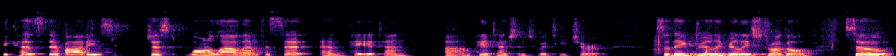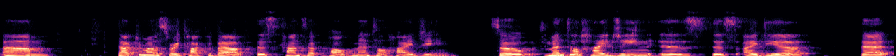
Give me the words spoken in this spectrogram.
because their bodies just won't allow them to sit and pay, atten um, pay attention to a teacher. So they really, really struggle. So um, Dr. Montessori talked about this concept called mental hygiene. So mental hygiene is this idea that,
